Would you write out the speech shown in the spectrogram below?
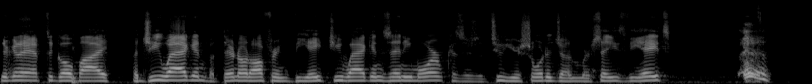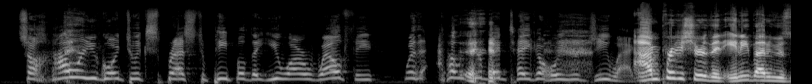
They're going to have to go buy a G Wagon, but they're not offering V8 G Wagons anymore because there's a two year shortage on Mercedes V8s. so, how are you going to express to people that you are wealthy without your Bentayga or your G Wagon? I'm pretty sure that anybody was,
